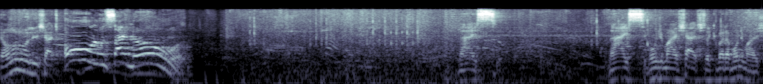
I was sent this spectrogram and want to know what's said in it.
Tem um Lulu ali, chat. Oh, não sai não! Nice. Nice. Bom demais, chat. Isso aqui vai dar bom demais.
